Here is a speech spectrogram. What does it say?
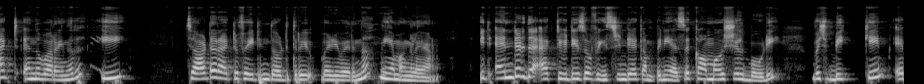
ആക്ട് എന്ന് പറയുന്നത് ഈ charter act of eighteen thirty three വഴി വരുന്ന നിയമങ്ങളെയാണ്. It ended the activities of East India company as a commercial body which became a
